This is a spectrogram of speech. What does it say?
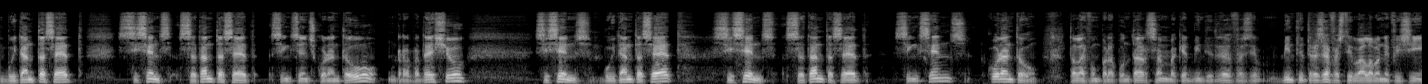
87 677 541, repeteixo, 687 677 541. Telèfon per apuntar-se amb aquest 23, festi 23è festival a benefici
